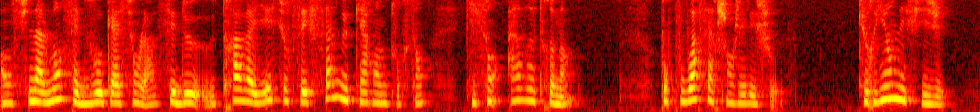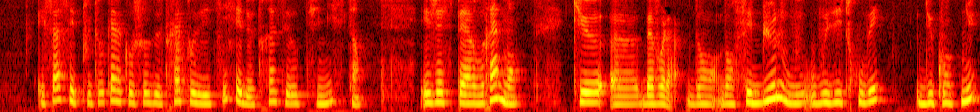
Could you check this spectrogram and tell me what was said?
on, finalement cette vocation-là, c'est de travailler sur ces fameux 40% qui sont à votre main pour pouvoir faire changer les choses. Que rien n'est figé. Et ça, c'est plutôt quelque chose de très positif et de très optimiste. Et j'espère vraiment que euh, ben voilà, dans, ces bulles, vous, y trouvez du contenu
